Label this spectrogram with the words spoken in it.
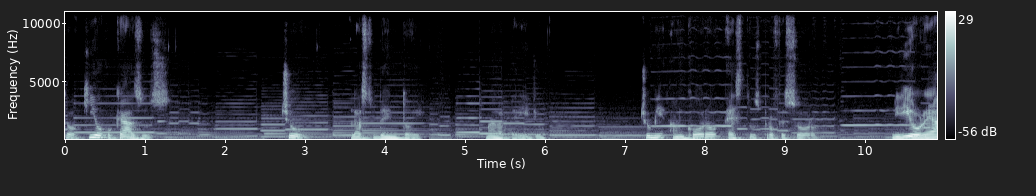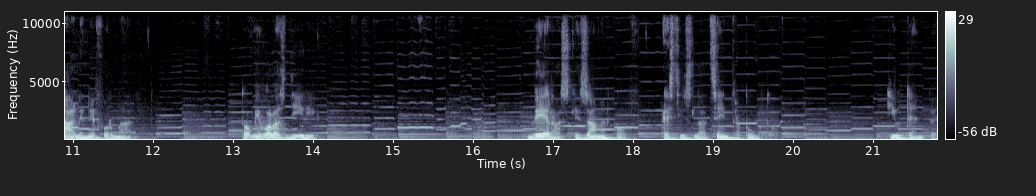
Do, kio okazus? Ĉu la studentoj malaperiĝu? Ĉu mi ancora estus professoro? Ni diru reale, ne formale. Do, mi volas diri, veras che Zamenhof estis la centra punto tiu tempe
